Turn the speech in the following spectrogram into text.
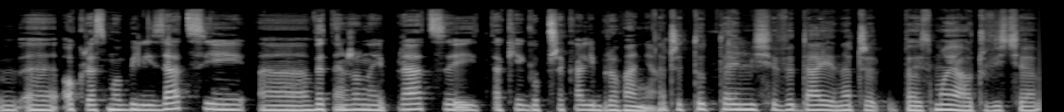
e, okres mobilizacji, e, wytężonej pracy i takiego przekalibrowania. Znaczy tutaj mi się wydaje, znaczy to jest moja oczywiście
